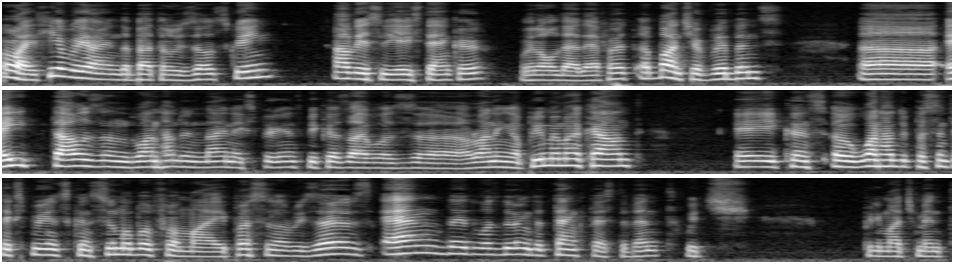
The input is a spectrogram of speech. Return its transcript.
Alright here we are in the battle results screen. Obviously ace tanker with all that effort. A bunch of ribbons. Uh, 8109 experience because I was uh, running a premium account. A 100% experience consumable from my personal reserves. And it was during the Tank Fest event which pretty much meant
